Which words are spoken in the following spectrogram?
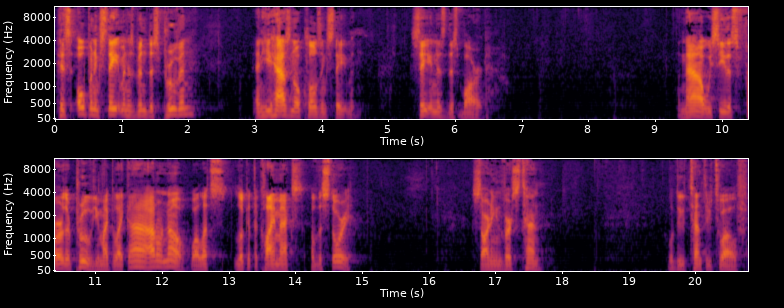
His opening statement has been disproven, and he has no closing statement. Satan is disbarred. And now we see this further proved. You might be like, ah, I don't know. Well, let's look at the climax of the story. Starting in verse 10. We'll do 10 through 12.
